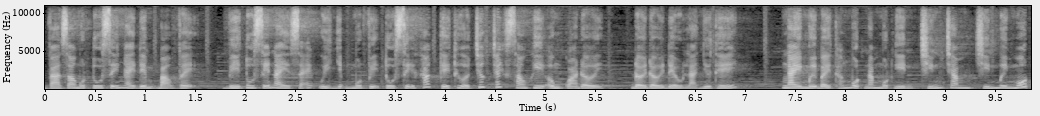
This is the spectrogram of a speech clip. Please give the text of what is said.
và do một tu sĩ ngày đêm bảo vệ, vì tu sĩ này sẽ ủy nhiệm một vị tu sĩ khác kế thừa chức trách sau khi ông qua đời, đời đời đều là như thế. Ngày 17 tháng 1 năm 1991,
